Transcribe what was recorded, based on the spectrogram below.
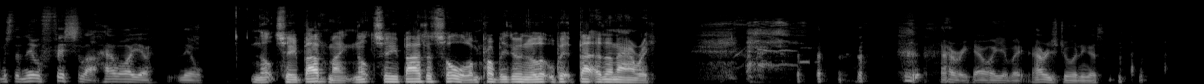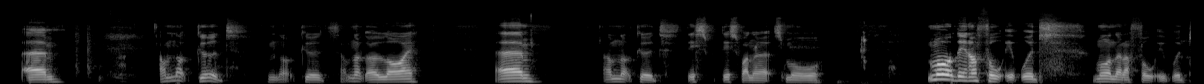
Mr. Neil Fissler. How are you, Neil? Not too bad, mate. Not too bad at all. I'm probably doing a little bit better than Harry. Harry, how are you, mate? Harry's joining us. Um, I'm not good. I'm not good. I'm not gonna lie. Um, I'm not good. This this one hurts more, more than I thought it would. More than I thought it would.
